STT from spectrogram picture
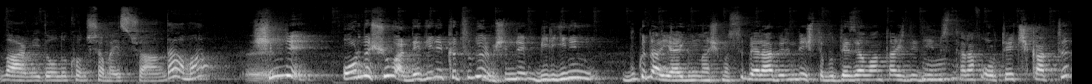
var mıydı onu konuşamayız şu anda ama e... şimdi orada şu var dediğine katılıyorum şimdi bilginin bu kadar yaygınlaşması beraberinde işte bu dezavantaj dediğimiz Hı. taraf ortaya çıkarttı.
